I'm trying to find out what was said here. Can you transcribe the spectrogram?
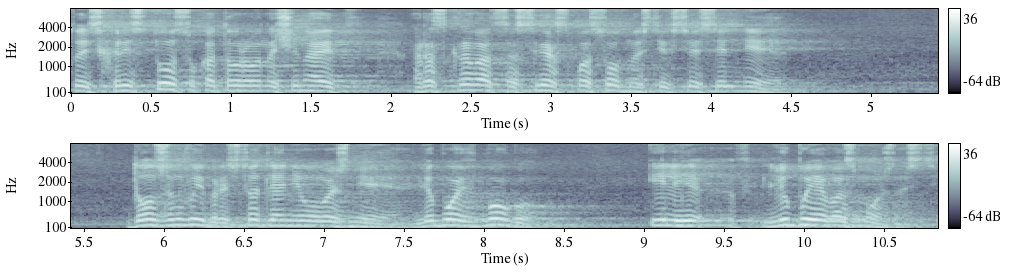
То есть Христос, у которого начинает раскрываться сверхспособности все сильнее – должен выбрать, что для него важнее, любовь к Богу или любые возможности.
